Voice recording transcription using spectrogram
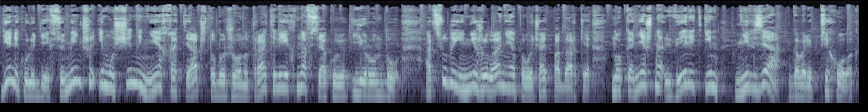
денег у людей все меньше, и мужчины не хотят, чтобы жены тратили их на всякую ерунду. Отсюда и нежелание получать подарки. Но, конечно, верить им нельзя, говорит психолог.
